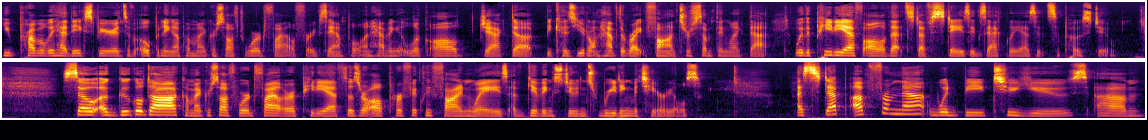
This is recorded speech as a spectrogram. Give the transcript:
You probably had the experience of opening up a Microsoft Word file, for example, and having it look all jacked up because you don't have the right fonts or something like that. With a PDF, all of that stuff stays exactly as it's supposed to. So, a Google Doc, a Microsoft Word file, or a PDF, those are all perfectly fine ways of giving students reading materials. A step up from that would be to use um,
